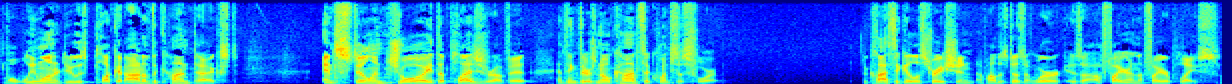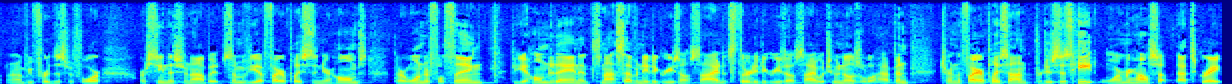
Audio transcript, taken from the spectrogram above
what we want to do is pluck it out of the context and still enjoy the pleasure of it and think there's no consequences for it. The classic illustration of how this doesn't work is a, fire in the fireplace. I don't know if you've heard this before or seen this or not, but some of you have fireplaces in your homes. They're a wonderful thing. If you get home today and it's not 70 degrees outside, it's 30 degrees outside, which who knows what will happen. Turn the fireplace on, produces heat, warm your house up. That's great.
